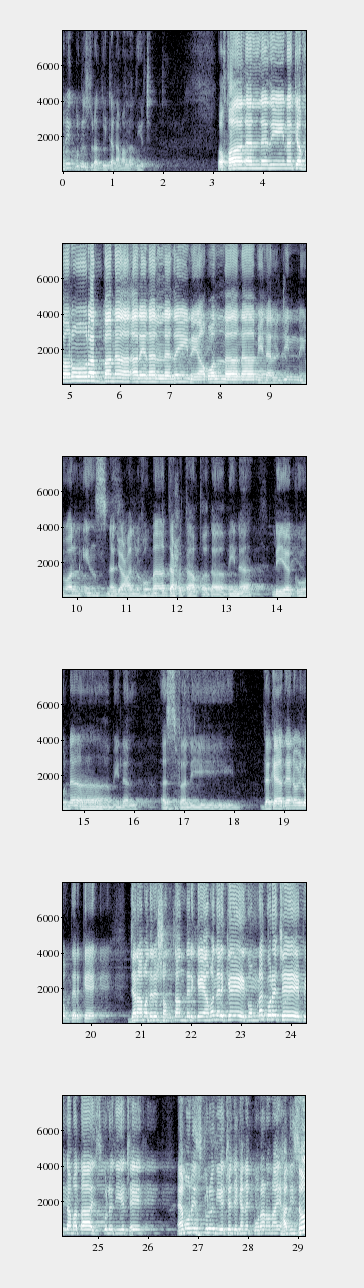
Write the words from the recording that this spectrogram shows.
অনেকগুলো সুরা দুইটা নাম আল্লাহ দিয়েছে وقال الذين كفروا ربنا أرنا الذين أضلنا من الجن والإنس نجعلهما تحت قدامنا ليكونا من الأسفلين দেখা দেন ওই লোকদেরকে যারা আমাদের সন্তানদেরকে আমাদেরকে গোমরা করেছে পিতামাতা স্কুলে দিয়েছে এমন স্কুলে দিয়েছে যেখানে কোরআনও নাই হাদিসও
